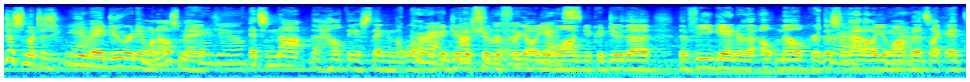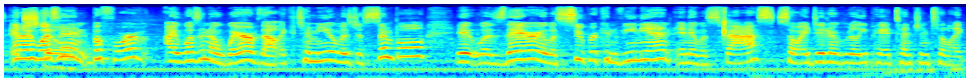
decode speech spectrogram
just as much as you may do or anyone else may. I do. It's not the healthiest thing in the world. Correct. You can do the sugar free all you Yes. want. You could do the the vegan or the oat milk or this or that all you want, but it's like it, it's and I wasn't before I wasn't aware of that. Like to me it was just simple. It was there, it was super convenient and it was fast. So I didn't really pay attention to like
